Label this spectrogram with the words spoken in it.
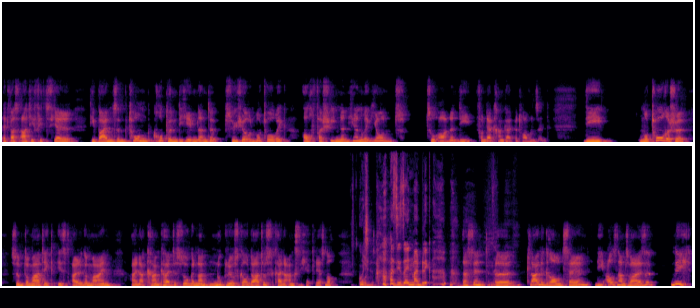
etwas artifiziell die beiden Symptomgruppen, die ich eben nannte, Psyche und Motorik, auch verschiedenen Hirnregionen zuordnen, die von der Krankheit betroffen sind. Die motorische Symptomatik ist allgemein einer Krankheit des sogenannten Nucleus caudatus. Keine Angst, ich erkläre es noch. Gut, Sie sehen meinen Blick. Das sind äh, kleine grauen Zellen, die ausnahmsweise nicht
